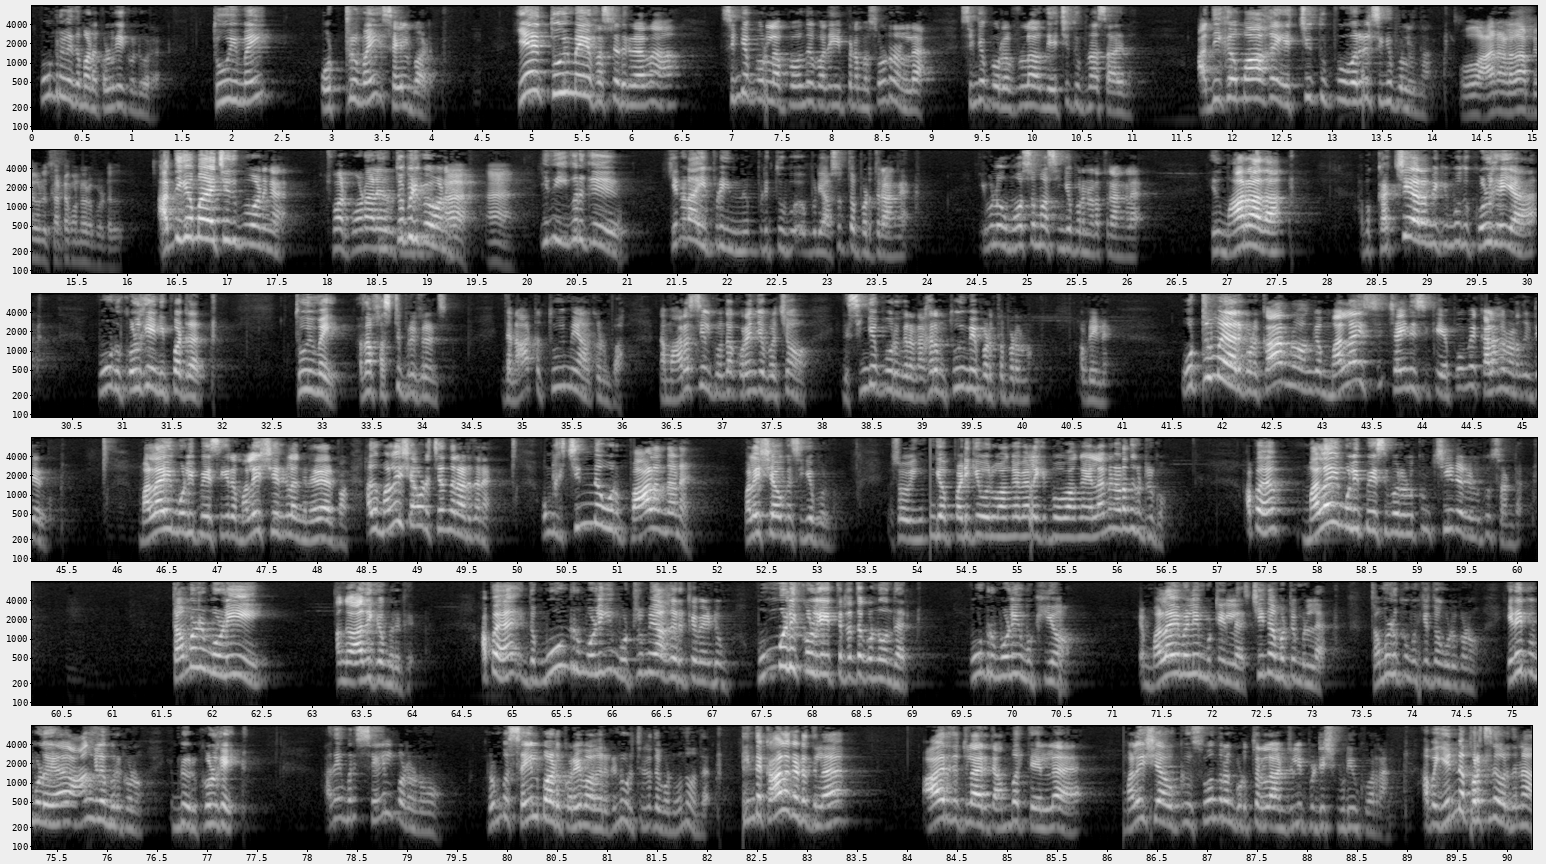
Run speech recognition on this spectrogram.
மூன்று விதமான கொள்கை கொண்டு வர்றார் தூய்மை ஒற்றுமை செயல்பாடு. ஏன் தூய்மையை ஃபர்ஸ்ட் எடுக்கிறாருன்னா சிங்கப்பூர்ல அப்போ வந்து பார்த்தீங்க இப்போ நம்ம சொல்றோம்ல சிங்கப்பூர்ல ஃபுல்லாக வந்து எச்சி துப்புனா சாயுது அதிகமாக எச்சி துப்புவர்கள் சிங்கப்பூர்ல இருந்தாங்க. ஓ அதனாலதான் அப்படி ஒரு சட்டம் கொண்டு வரப்பட்டது. அதிகமா எச்சி துப்புவானுங்க. சும்மா போனாலே துப்பிட்டு போவானுங்க. இது இவருக்கு என்னடா இப்படி இப்படி து இப்படி அசுத்தப்படுத்துகிறாங்க இவ்வளவு மோசமாக சிங்கப்பூர் நடத்துகிறாங்களே இது மாறாதா? அப்போ கட்சி ஆரம்பிக்கும் போது கொள்கையா? மூணு கொள்கையை நிப்பாட்டுறார். தூய்மை அதான் ஃபஸ்ட்டு ப்ரிஃபரன்ஸ் இந்த நாட்டை தூய்மை ஆக்கணும்ப்பா நம்ம அரசியலுக்கு வந்தால் குறைஞ்சபட்சம் இந்த சிங்கப்பூருங்கிற நகரம் தூய்மைப்படுத்தப்படணும் அப்படின்னு. ஒற்றுமையாக இருக்கணும். காரணம் அங்கே மலாய் சைனீஸுக்கு எப்போவுமே கலகம் நடந்துகிட்டே இருக்கும். மலாய் மொழி பேசுகிற மலேசியர்கள் அங்கே நிறையா இருப்பாங்க. அது மலேசியாவோட சேர்ந்த நாடு தானே? உங்களுக்கு சின்ன ஒரு பாலம் தானே? மலேசியாவுக்கும் சிங்கப்பூருக்கும். ஸோ இங்கே படிக்க வருவாங்க வேலைக்கு போவாங்க எல்லாமே நடந்துகிட்டு இருக்கும். அப்போ மலை மொழி பேசுபவர்களுக்கும் சீனர்களுக்கும் சண்டை. தமிழ் மொழி அங்கே ஆதிக்கம் இருக்கு. அப்போ இந்த மூன்று மொழியும் ஒற்றுமையாக இருக்க வேண்டும். மும்மொழி கொள்கை திட்டத்தை கொண்டு வந்தார். மூன்று மொழியும் முக்கியம். மலை மொழி மட்டும் இல்லை சீனா மட்டும் இல்லை. தமிழுக்கு முக்கியத்துவம் கொடுக்கணும். இணைப்பு மொழியாக ஆங்கிலம் இருக்கணும். இப்படி ஒரு கொள்கை. அதே மாதிரி செயல்படணும். ரொம்ப செயல்பாடு குறைவாக இருக்குன்னு ஒரு திட்டத்தை கொண்டு வந்து வந்தார். இந்த காலகட்டத்தில் ஆயிரத்தி தொள்ளாயிரத்தி ஐம்பத்தி ஏழில் மலேசியாவுக்கு சுதந்திரம் கொடுத்துடலான்னு சொல்லி பிரிட்டிஷ் முடிவுக்கு வர்றாங்க. அப்போ என்ன பிரச்சனை வருதுன்னா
